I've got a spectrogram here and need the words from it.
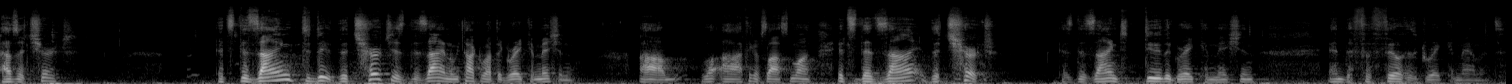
as a church. It's designed to do, the church is designed, we talked about the Great Commission, um, uh, I think it was last month. It's designed, the church is designed to do the Great Commission and to fulfill his great commandments.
